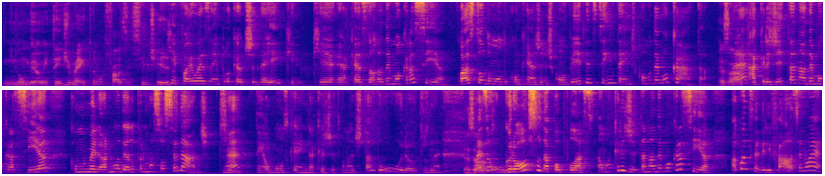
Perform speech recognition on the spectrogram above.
no meu entendimento, não fazem sentido. Que foi o exemplo que eu te dei, que, que é a questão da democracia. Quase todo mundo com quem a gente convive se entende como democrata. Exato. Né? Acredita na democracia como o melhor modelo para uma sociedade. Né? Tem alguns que ainda acreditam na ditadura, outros, né? Exato. Mas o grosso da população acredita na democracia. Mas quando você vira e fala, você não é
